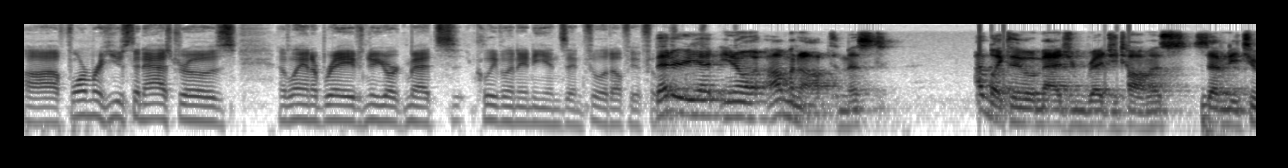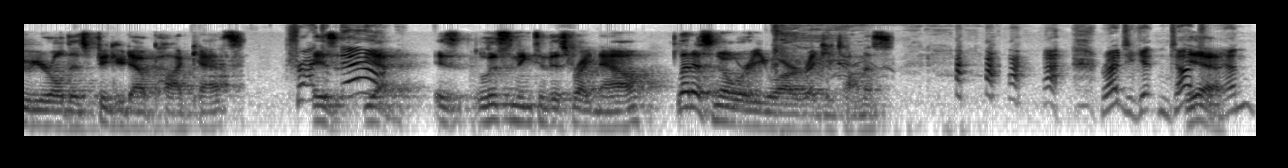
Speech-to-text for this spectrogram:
uh, former Houston Astros, Atlanta Braves, New York Mets, Cleveland Indians, and Philadelphia Phillies. Better yet, you know what? I'm an optimist. I'd like to imagine Reggie Thomas, 72 year old, has figured out podcasts. Track Is yeah, is listening to this right now. Let us know where you are, Reggie Thomas. Reggie, get in touch, Yeah. man.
